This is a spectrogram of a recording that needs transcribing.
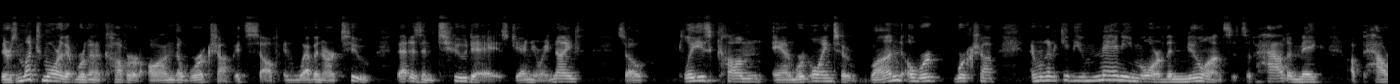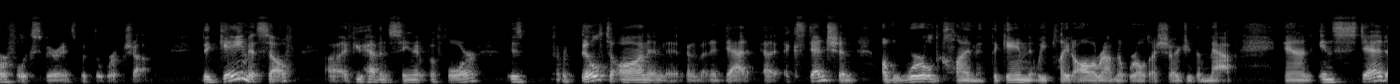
There's much more that we're going to cover on the workshop itself in webinar two. That is in two days, January 9th. So please come and we're going to run a work workshop and we're going to give you many more of the nuances of how to make a powerful experience with the workshop. The game itself, uh, if you haven't seen it before, is kind of built on and kind of an adapt, uh, extension of World Climate, the game that we played all around the world. I showed you the map. And instead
